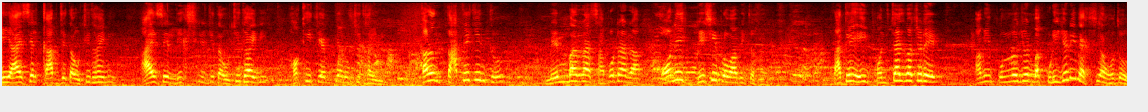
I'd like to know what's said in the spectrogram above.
এই আইএসএল কাপ জেতা উচিত হয়নি, আইএসএল লিগ সিরিজ জেতা উচিত হয়নি হকি চ্যাম্পিয়ন উচিত হয়নি। কারণ তাতে কিন্তু মেম্বাররা, সাপোর্টাররা অনেক বেশি প্রভাবিত হয়। তাতে এই পঞ্চাশ বছরের আমি পনেরো জন বা কুড়ি জনই ম্যাক্সিমাম হতো,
